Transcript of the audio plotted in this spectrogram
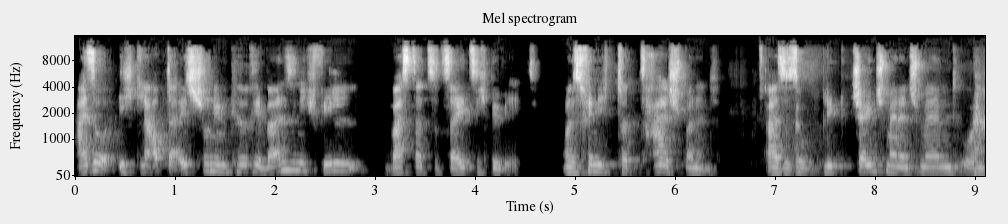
Also ich glaube, da ist schon in Kirche wahnsinnig viel, was da zurzeit sich bewegt. Und das finde ich total spannend. Also so Blick Change Management und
